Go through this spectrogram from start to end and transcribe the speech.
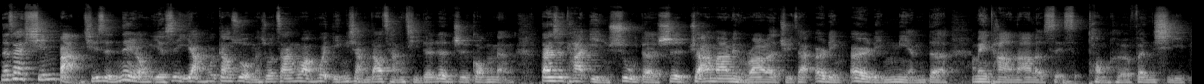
那在新版其实内容也是一样，会告诉我们说，张望会影响到长期的认知功能，但是它引述的是 JAMA Neurology 在二零二零年的 meta-analysis 统合分析。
